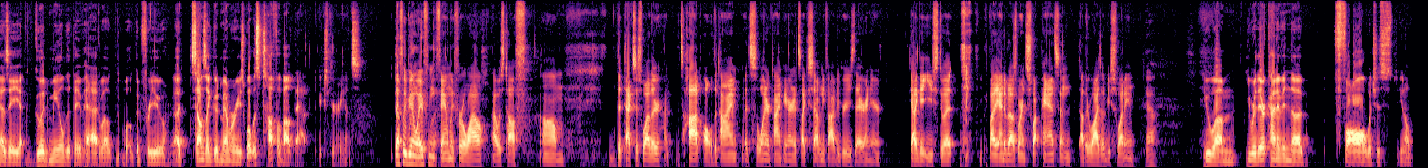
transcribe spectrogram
as a good meal that they've had. Well, well, good for you. Uh, sounds like good memories. What was tough about that experience? Definitely being away from the family for a while. That was tough. Um, the Texas weather, uh, it's hot all the time. It's the winter time here, and it's like 75 degrees there, and you're got to get used to it. By the end of it, I was wearing sweatpants, and otherwise I'd be sweating. Yeah. You um you were there kind of in the fall, which is you know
